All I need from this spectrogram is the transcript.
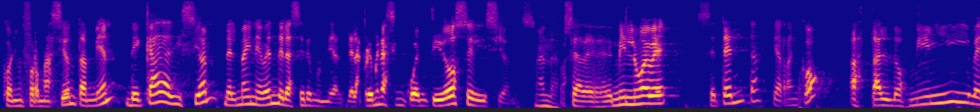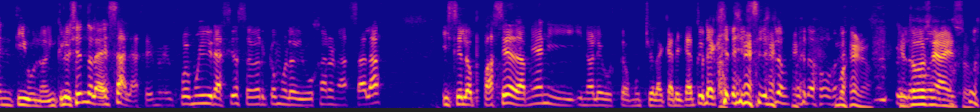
con información también de cada edición del Main Event de la Serie Mundial, de las primeras 52 ediciones. Anda. O sea, desde 1970 que arrancó hasta el 2021, incluyendo la de Salas. eh. Fue muy gracioso ver cómo lo dibujaron a Salas y se lo pasé a Damián y, y no le gustó mucho la caricatura que le hicieron, pero bueno. Bueno, que Pero todo sea eso.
